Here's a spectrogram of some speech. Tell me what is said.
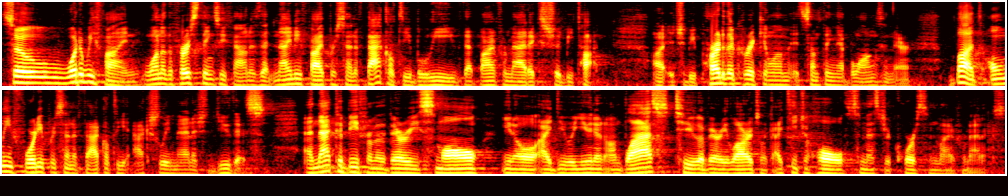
So what did we find? One of the first things we found is that 95% of faculty believe that bioinformatics should be taught. Uh, it should be part of the curriculum. It's something that belongs in there. But only 40% of faculty actually manage to do this. And that could be from a very small, you know, I do a unit on BLAST to a very large, like I teach a whole semester course in bioinformatics.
